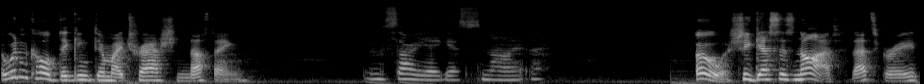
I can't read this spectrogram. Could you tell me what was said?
I wouldn't call digging through my trash nothing. I'm sorry, I guess not. Oh, she guesses not. That's great.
